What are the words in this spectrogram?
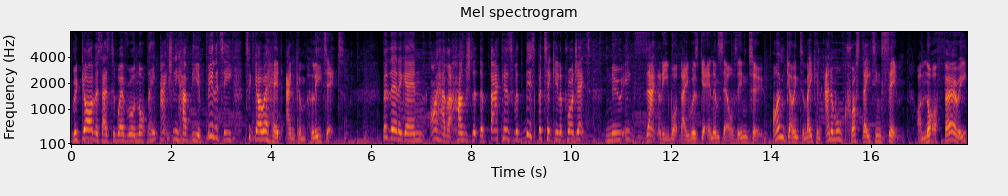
regardless as to whether or not they actually have the ability to go ahead and complete it. But then again, I have a hunch that the backers for this particular project knew exactly what they was getting themselves into. I'm going to make an animal cross dating sim. I'm not a furry,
